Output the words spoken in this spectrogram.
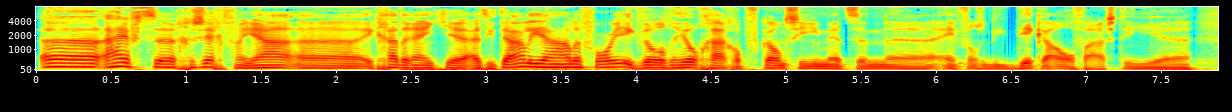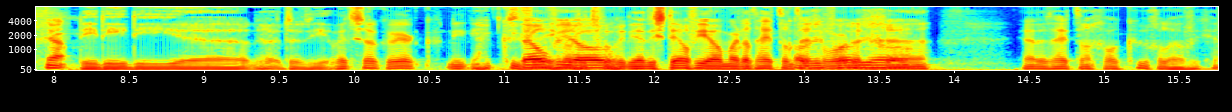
Eh, hij heeft gezegd van ja, ik ga er eentje uit Italië halen voor je. Ik wil heel graag op vakantie met een, een van die dikke Alfa's. Die, Ja. die, die, die, die, wat is het ook weer? Die, Stelvio. Ja, die Stelvio, maar dat heet dan Quadrifoglio. tegenwoordig... ja, dat heet dan gewoon Q, geloof ik. Hè?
